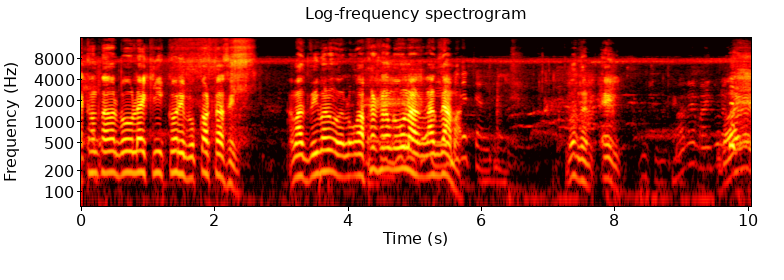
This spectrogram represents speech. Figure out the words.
এখন তো আমার বউ হ্যাঁ? কি করিব? করতেছে। আমার জীবন অপারেশন ওনার লাগছে আমার। বুঝলেন এই। ঘরের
